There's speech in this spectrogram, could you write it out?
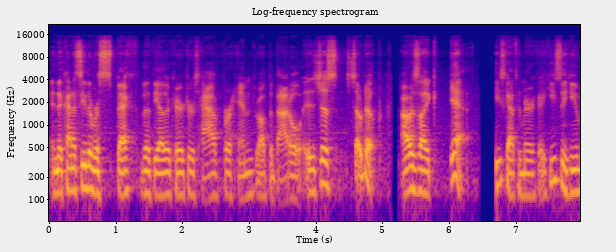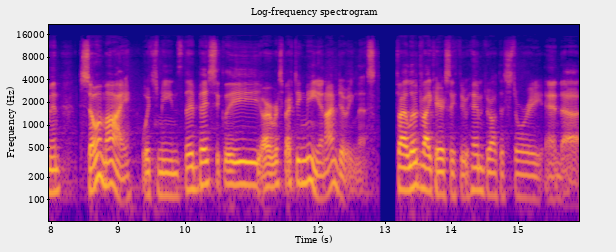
And to kind of see the respect that the other characters have for him throughout the battle is just so dope. I was like, yeah, he's Captain America. He's a human. So am I, which means they basically are respecting me and I'm doing this. So I lived vicariously through him throughout this story. And, uh,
